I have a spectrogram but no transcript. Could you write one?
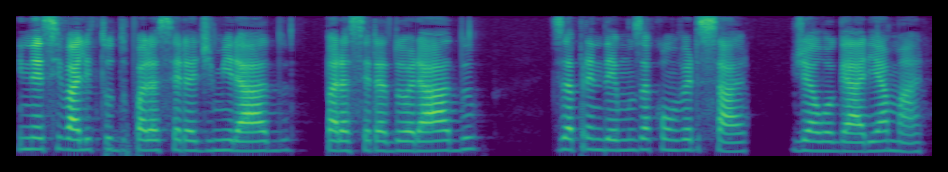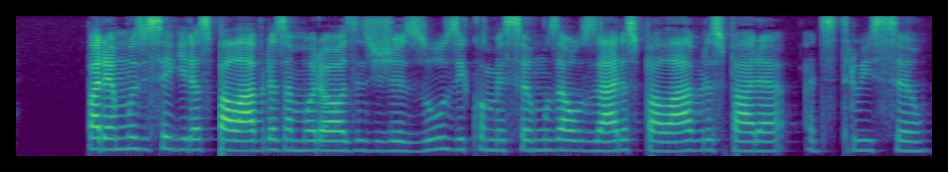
E nesse vale tudo para ser admirado, para ser adorado, desaprendemos a conversar, dialogar e amar. Paramos de seguir as palavras amorosas de Jesus e começamos a usar as palavras para a destruição,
